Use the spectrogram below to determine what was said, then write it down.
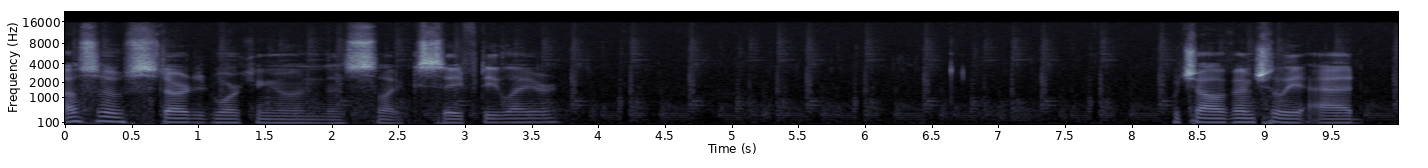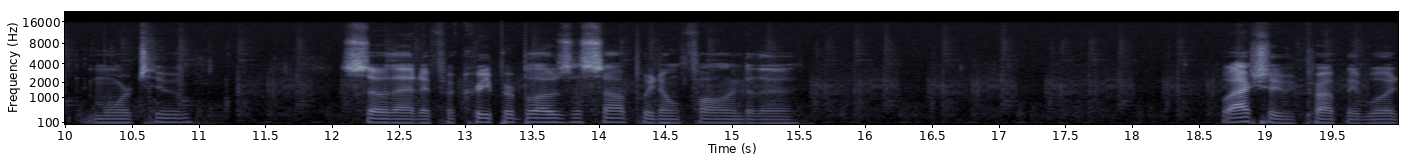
I also started working on this like safety layer. Which I'll eventually add more to. So that if a creeper blows us up, we don't fall into the... Well, actually, we probably would.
